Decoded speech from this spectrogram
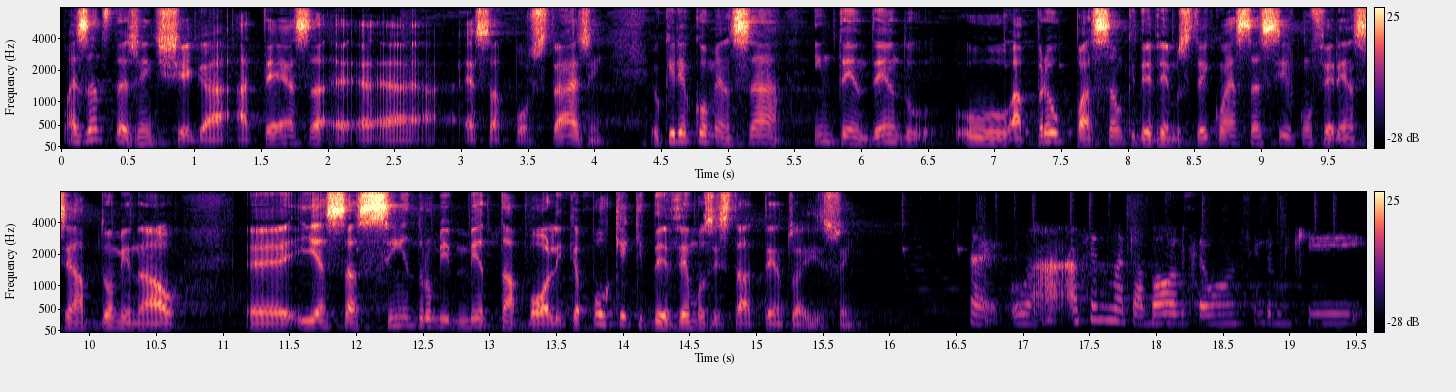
Mas antes da gente chegar até essa, é, é, é, essa postagem, eu queria começar entendendo o, a preocupação que devemos ter com essa circunferência abdominal e essa síndrome metabólica. Por que, que devemos estar atento a isso, hein? É, a, a síndrome metabólica é uma síndrome que,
